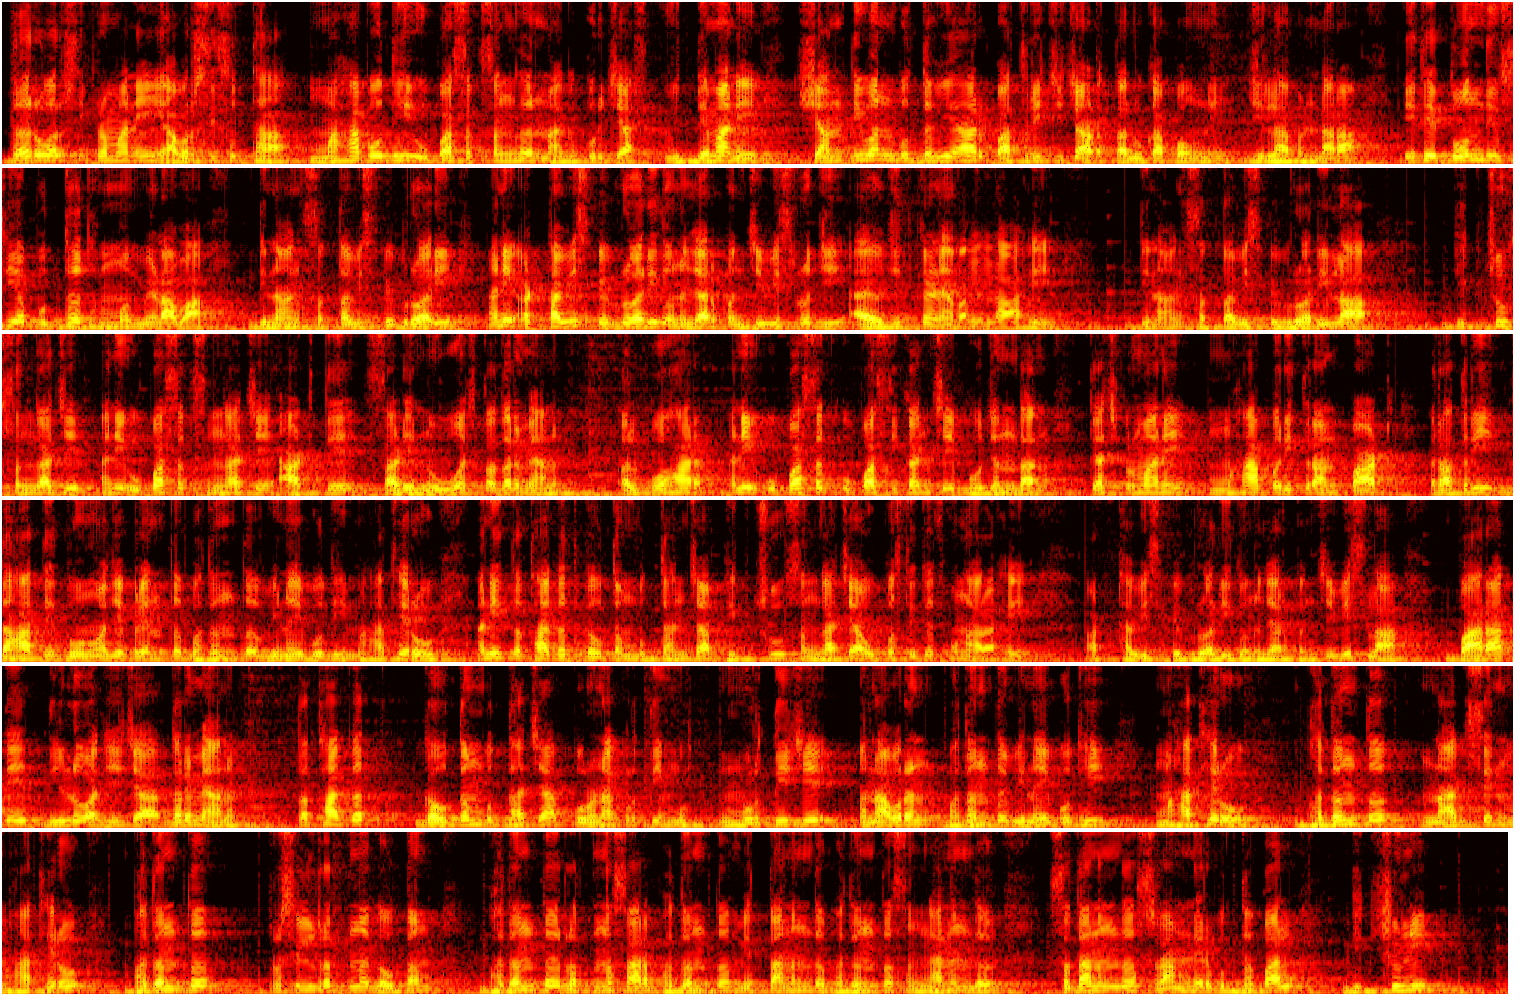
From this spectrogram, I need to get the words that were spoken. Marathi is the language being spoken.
दरवर्षीप्रमाणे यावर्षीसुद्धा महाबोधी उपासक संघ नागपूरच्या विद्यमाने शांतिवन बुद्धविहार पाथरीची चाड तालुका पवनी जिल्हा भंडारा येथे दोन दिवसीय बुद्ध धम्म मेळावा दिनांक सत्तावीस फेब्रुवारी आणि अठ्ठावीस फेब्रुवारी दोन हजार पंचवीस रोजी आयोजित करण्यात आलेला आहे. दिनांक सत्तावीस फेब्रुवारीला भिक्षू संघाचे आणि उपासक संघाचे आठ ते साडेनऊ वाजता दरम्यान अल्पोहार आणि उपासक उपासिकांचे भोजनदान. त्याचप्रमाणे महापरित्राण पाठ रात्री दहा ते दोन वाजेपर्यंत भदंत विनयबोधी महाथेरो आणि तथागत गौतम बुद्धांच्या भिक्षू संघाच्या उपस्थितीत होणार आहे. अठ्ठावीस फेब्रुवारी दोन हजार पंचवीसला बारा ते दीड वाजेच्या दरम्यान तथागत गौतम बुद्धाच्या पूर्णाकृती मूर् मूर्तीचे अनावरण भदंत विनयबोधी महाथेरो भदंत नागसेन महाथेरो भदंत प्रसिलरत्न गौतम भदंत रत्नसार भदंत मेत्तानंद भदंत संघानंद सदानंद श्रामनेर बुद्धपाल भिक्षुनी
